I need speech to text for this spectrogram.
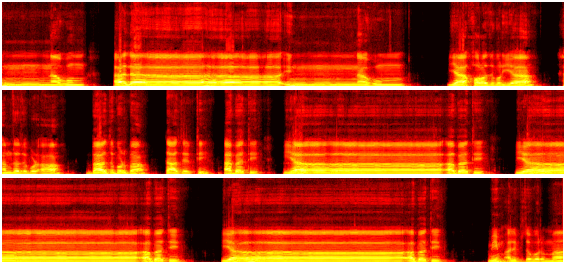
ইন্নাহুম আলা ইন্নাহুম ইয়া খরা জবর ইয়া, হামজা জবর আ, বা জবর বা, তাজের তি আবাতি, ইয়া আবাতি। ইয়া আবাতি ইয়া আবাতি মিম আলিফ জবর মা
